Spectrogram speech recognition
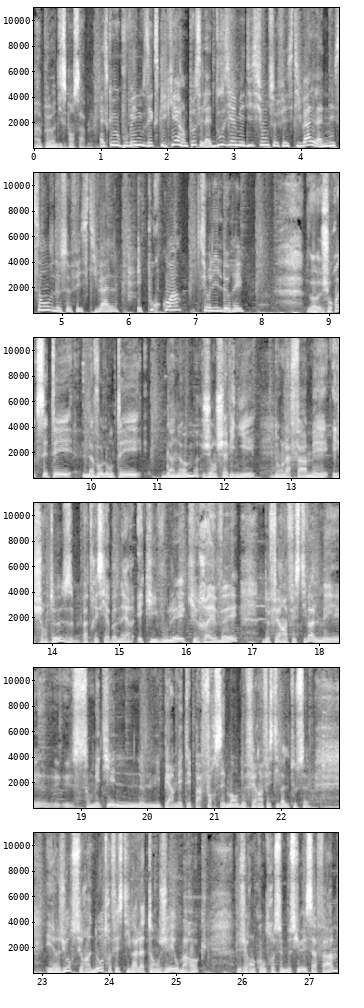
un peu indispensable. Est-ce que vous pouvez nous expliquer un peu, c'est la douzième édition de ce festival, la naissance de ce festival et pourquoi sur l'île de Ré? Euh, je crois que c'était la volonté d'un homme, Jean Chavigné, dont la femme est, chanteuse, Patricia Bonner, et qui voulait, qui rêvait de faire un festival, mais euh, son métier ne lui permettait pas forcément de faire un festival tout seul. Et un jour, sur un autre festival à Tanger, au Maroc, je rencontre ce monsieur et sa femme,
